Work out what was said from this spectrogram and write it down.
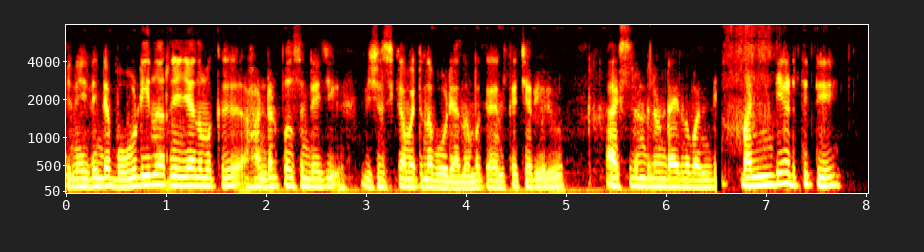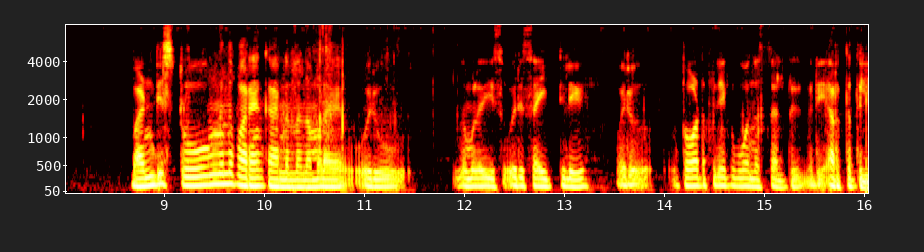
പിന്നെ ഇതിന്റെ ബോഡി എന്ന് പറഞ്ഞു കഴിഞ്ഞാൽ നമുക്ക് ഹൺഡ്രഡ് പെർസെന്റേജ് വിശ്വസിക്കാൻ പറ്റുന്ന ബോഡിയാണ് നമുക്ക് എനിക്ക് ചെറിയൊരു ആക്സിഡന്റിലുണ്ടായിരുന്ന വണ്ടി. വണ്ടി എടുത്തിട്ട് വണ്ടി സ്ട്രോങ് എന്ന് പറയാൻ കാരണം എന്താ? നമ്മളെ ഒരു നമ്മൾ ഈ ഒരു സൈറ്റിൽ ഒരു തോട്ടത്തിലേക്ക് പോകുന്ന സ്ഥലത്ത് ഒരു ഇറക്കത്തിൽ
